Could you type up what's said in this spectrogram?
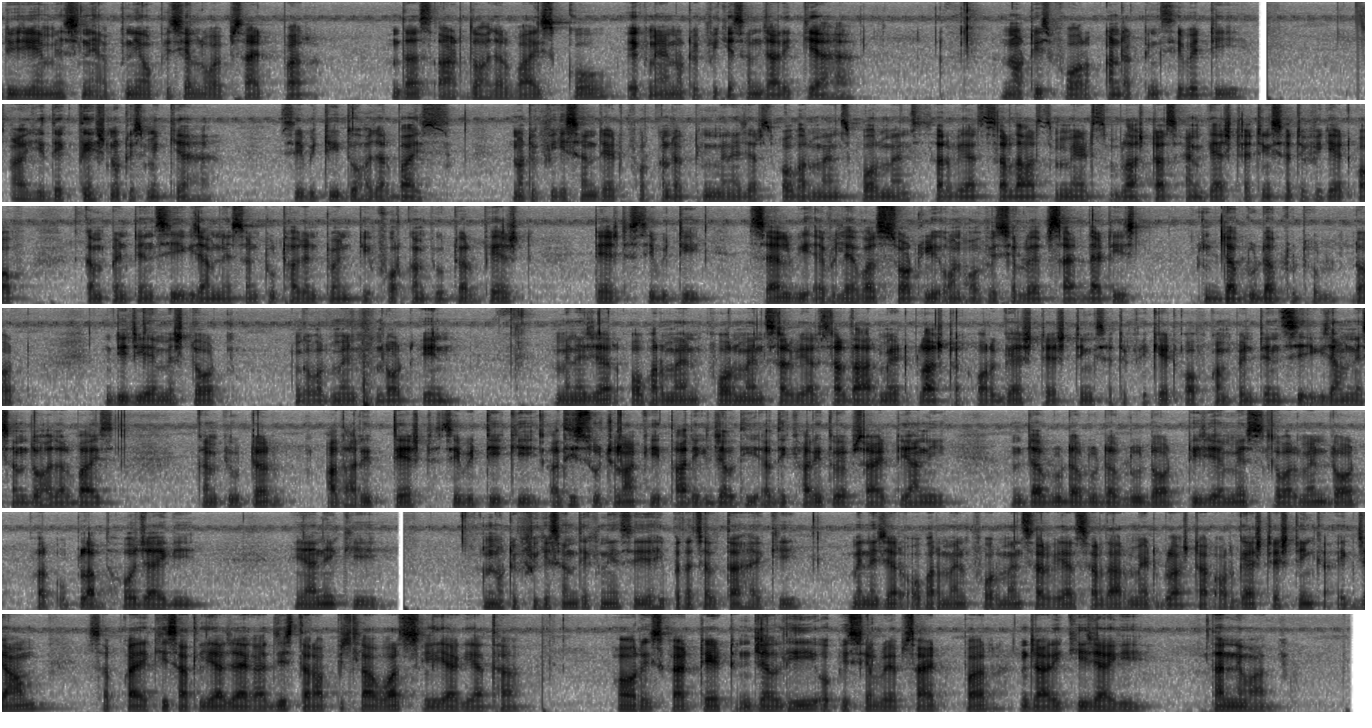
DGMS ने अपनी official website पर 10 आठ 2022 को एक नया नोटिफिकेशन जारी किया है। नोटिस फॉर कंडक्टिंग सीबीटी आइए देखते हैं इस नोटिस में क्या है। CBT 2022 notification date for conducting managers overmans foremans surveyors sardars mates blasters and gas testing certificate of competency examination 2020 for computer based test CBT shall be available shortly on official website that is www.dgms.government.in manager overman foreman surveyor sardar mate blaster और gas testing certificate of competency examination 2022 computer आधारित test CBT की अधिसूचना की तारीख जल्द ही अधिकारित website यानी www.dgms.government.in पर उपलब्ध हो जाएगी यानी कि नोटिफिकेशन देखने से यही पता चलता है कि manager overman foreman surveyor sardar mate blaster और गैस टेस्टिंग का एग्ज़ाम सबका एक ही साथ लिया जाएगा, जिस तरह पिछला वर्ष लिया गया था। और इसका डेट जल्द ही ऑफिशियल वेबसाइट पर जारी की जाएगी। धन्यवाद।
